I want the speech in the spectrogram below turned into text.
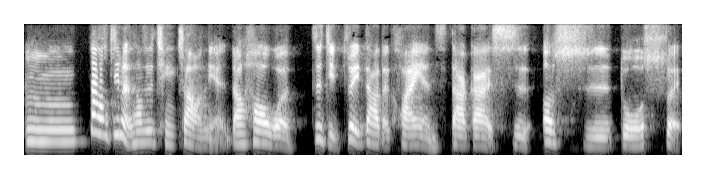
嗯，大基本上是青少年。然后我自己最大的 clients 大概是二十多岁，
